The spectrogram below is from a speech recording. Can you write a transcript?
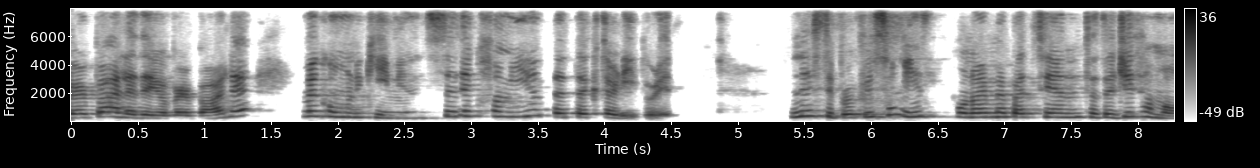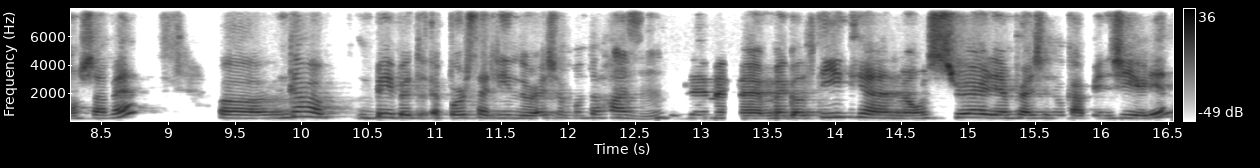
verbale dhe jo verbale, me komunikimin, si tek fëmijët dhe tek të rriturit. Ne si profesionistë punojmë me pacientë të të gjitha moshave, nga bebet e porsalindura që mund të hasin mm -hmm. probleme me, me gëlltitjen, me ushqyerjen, pra që nuk e pinë gjirin,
